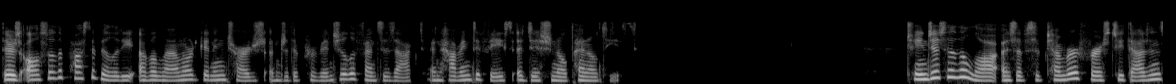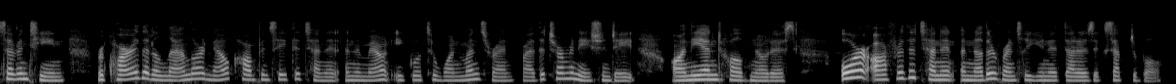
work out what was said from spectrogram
There's also the possibility of a landlord getting charged under the Provincial Offences Act and having to face additional penalties. Changes to the law as of September 1, 2017 require that a landlord now compensate the tenant an amount equal to one month's rent by the termination date on the N12 notice or offer the tenant another rental unit that is acceptable.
